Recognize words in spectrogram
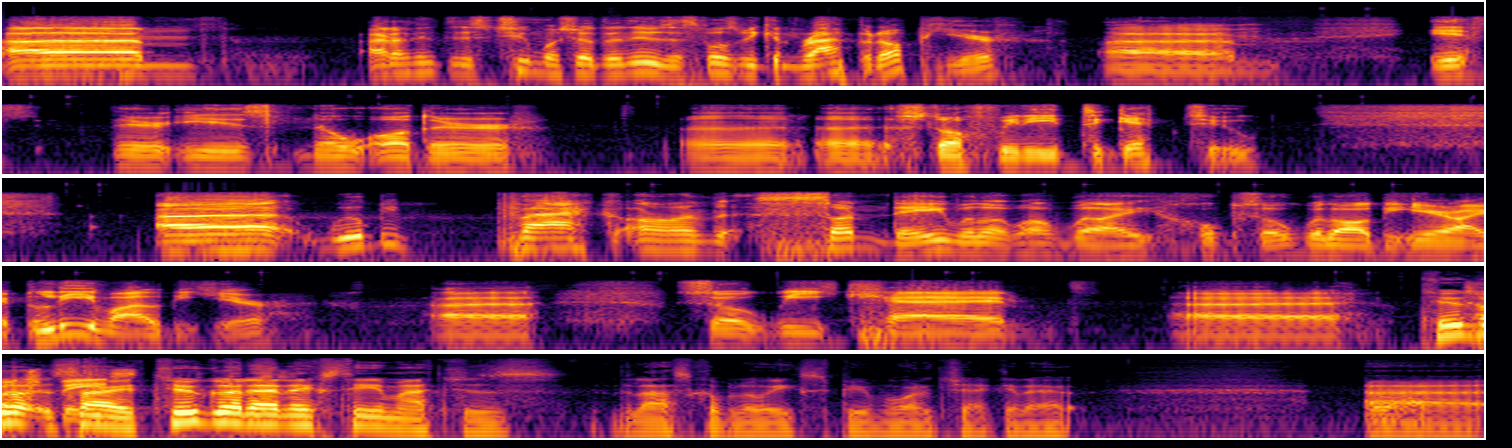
um, I don't think there's too much other news. I suppose we can wrap it up here. Um, if there is no other uh, uh, stuff we need to get to, uh, we'll be back on Sunday. Well, well, well, I hope so. We'll all be here. I believe I'll be here. uh, so we can. Uh, Two good, base. sorry, two good NXT matches the last couple of weeks. If people want to check it out. Uh,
